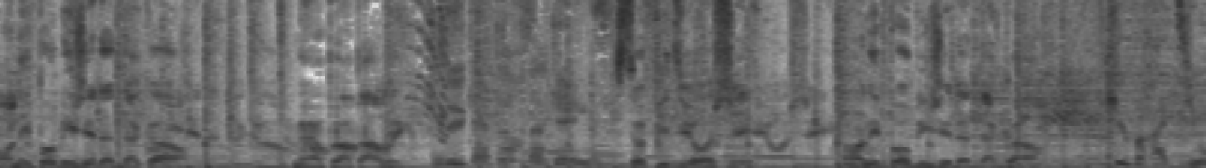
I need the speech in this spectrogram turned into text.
On n'est pas obligé d'être d'accord, mais on peut en parler. De 14 à 15. Sophie Durocher. On n'est pas obligé d'être d'accord. Cube Radio.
